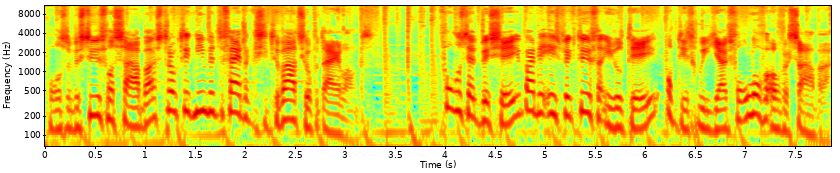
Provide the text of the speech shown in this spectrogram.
Volgens de bestuurs van Saba strookt dit niet met de feitelijke situatie op het eiland. Volgens het BC waren de inspecteurs van ILT op dit gebied juist vol lof over Saba.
